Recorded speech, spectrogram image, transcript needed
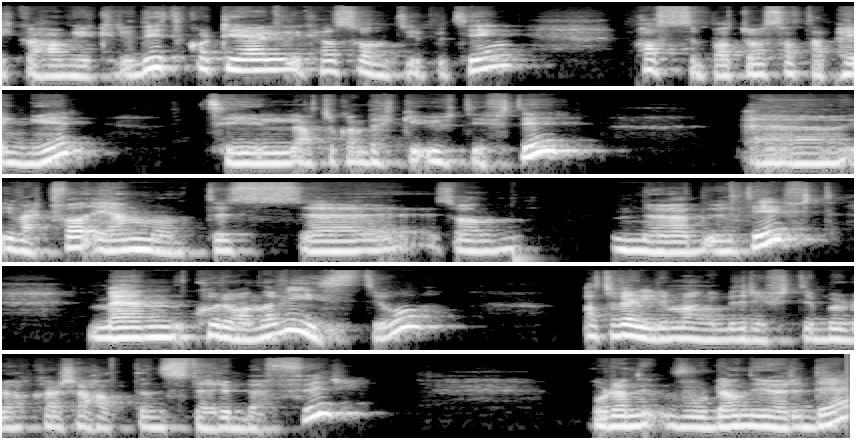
ikke ha mye kredittkortgjeld, ikke ha sånne type ting. Passe på at du har satt av penger til at du kan dekke utgifter. Eh, I hvert fall en måneds sånn nødutgift. Men korona viste jo at veldig mange bedrifter burde kanskje hatt en større buffer. Hvordan, hvordan gjøre det?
